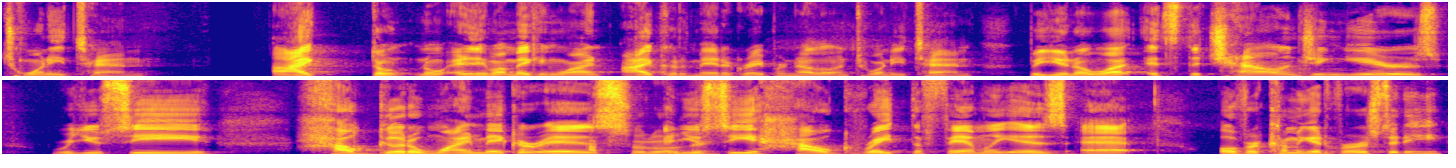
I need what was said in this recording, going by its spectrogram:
2010. I don't know anything about making wine. I could have made a great Brunello in 2010. But you know what? It's the challenging years where you see how good a winemaker is, and you see how great the family is at overcoming adversity.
